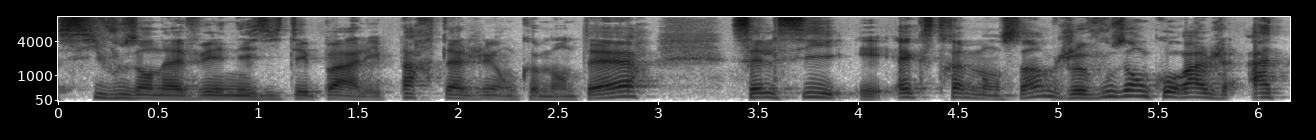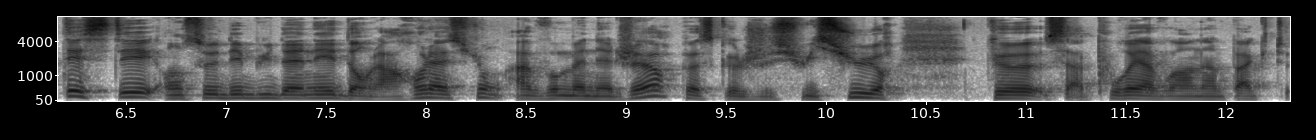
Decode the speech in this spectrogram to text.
si vous en avez, n'hésitez pas à les partager en commentaire. Celle-ci est extrêmement simple. Je vous encourage à tester en ce début d'année dans la relation à vos managers parce que je suis sûr que ça pourrait avoir un impact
